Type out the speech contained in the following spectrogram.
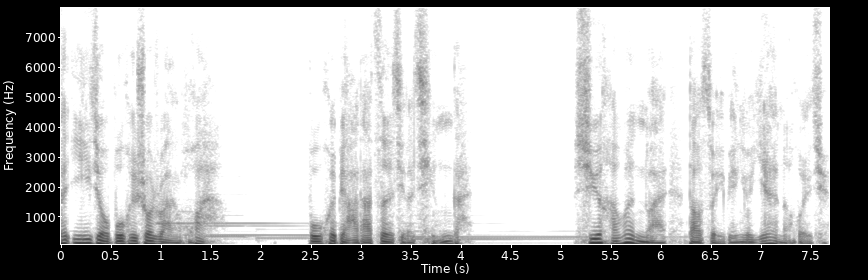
他依旧不会说软话，不会表达自己的情感，嘘寒问暖到嘴边又咽了回去，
